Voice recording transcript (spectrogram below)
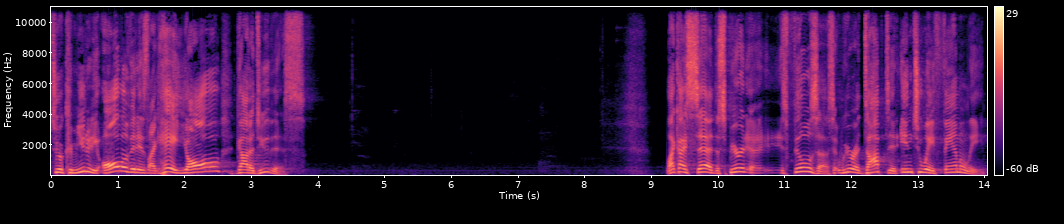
to a community. All of it is like, hey, y'all gotta do this. Like I said, the Spirit uh, fills us. We are adopted into a family.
